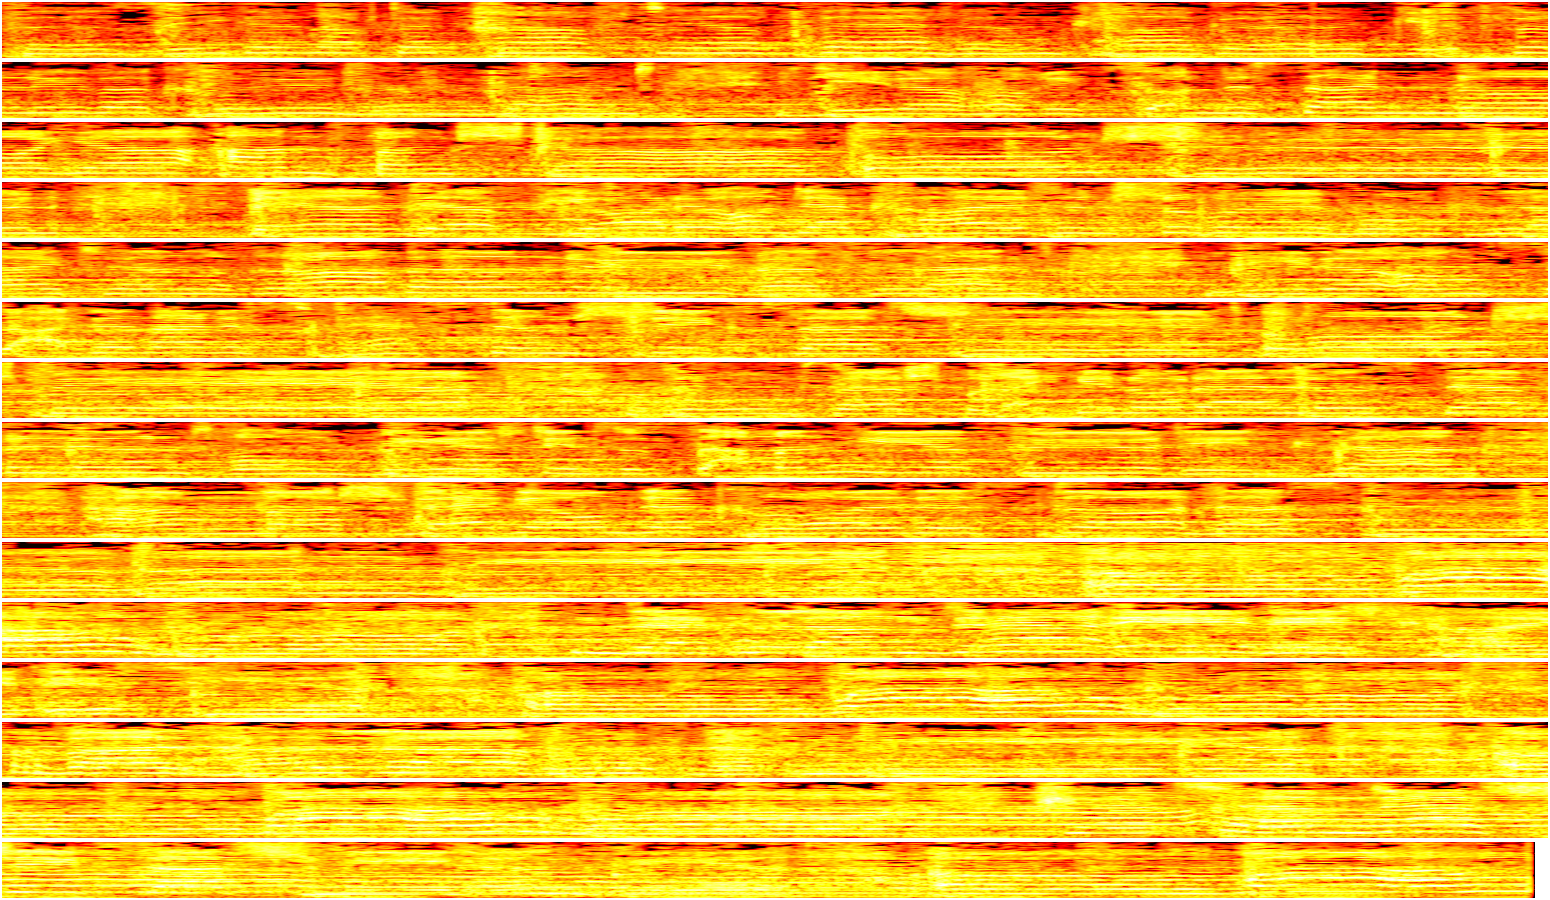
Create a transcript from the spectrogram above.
Schiffe segeln auf der Kraft der Wellen, karge Gipfel über grünem Land. Jeder Horizont ist ein neuer Anfang, stark und schön. Fern der Fjorde und der kalten Strömung gleiten Raben übers Land. Lieder und Sagen eines festen Schicksals, Schild und Speer. Ruhm, Versprechen oder Lust der Plünderung, stehen zusammen hier für den Clan. Hammer, Schläge und der Groll des Donners hören wir. Oh, wow, wow, der Klang der Ewigkeit ist hier. Oh, wow, wow, Valhalla ruft nach mir. Oh.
